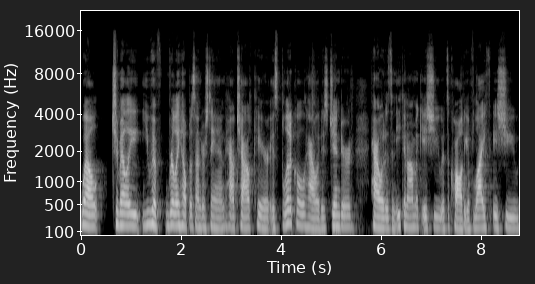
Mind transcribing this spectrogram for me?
Well, Chabeli, you have really helped us understand how childcare is political, how it is gendered, how it is an economic issue, it's a quality of life issue.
